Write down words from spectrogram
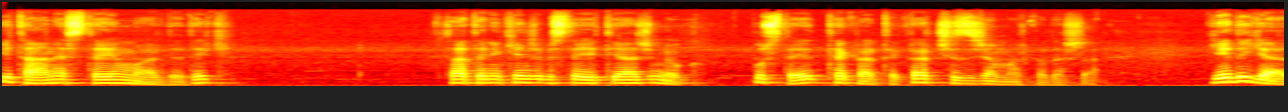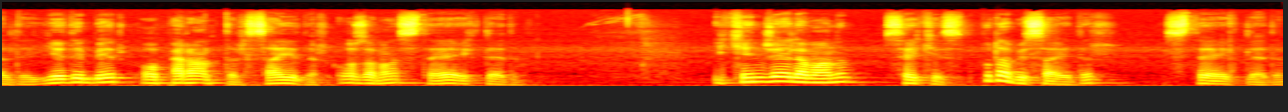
Bir tane siteğim var dedik. Zaten ikinci bir siteye ihtiyacım yok. Bu siteyi tekrar tekrar çizeceğim arkadaşlar. 7 geldi. 7 bir operanttır, sayıdır. O zaman siteye ekledim. İkinci elemanım 8. Bu da bir sayıdır. Siteye ekledim.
